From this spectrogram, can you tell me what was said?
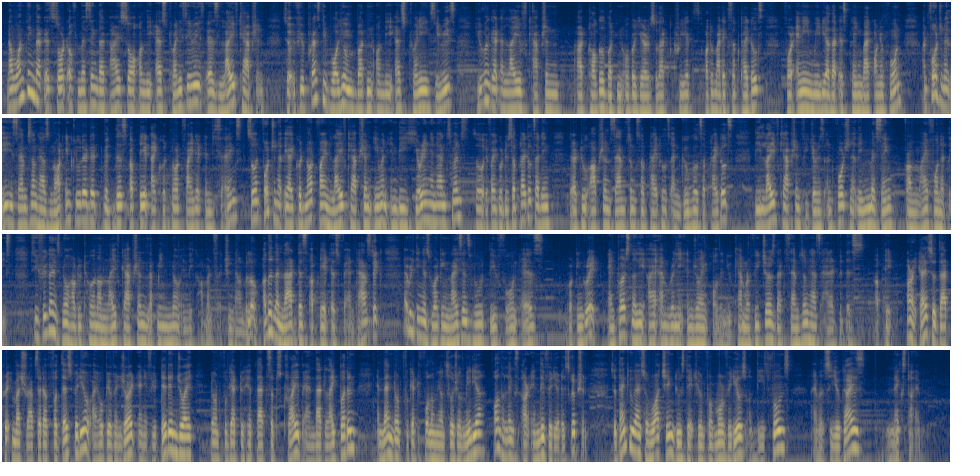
Now one thing that is sort of missing that I saw on the S20 series is live caption. So if you press the volume button on the S20 series, you will get a live caption uh, toggle button over here so that creates automatic subtitles for any media that is playing back on your phone. Unfortunately, Samsung has not included it with this update. I could not find it in the settings. So unfortunately, I could not find live caption even in the hearing enhancements. So if I go to subtitle setting, there are two options, Samsung subtitles and Google subtitles the live caption feature is unfortunately missing from my phone at least. So if you guys know how to turn on live caption, let me know in the comment section down below. Other than that, this update is fantastic. Everything is working nice and smooth. The phone is working great. And personally, I am really enjoying all the new camera features that Samsung has added with this update. Alright guys, so that pretty much wraps it up for this video. I hope you've enjoyed and if you did enjoy, don't forget to hit that subscribe and that like button. And then don't forget to follow me on social media. All the links are in the video description. So thank you guys for watching. Do stay tuned for more videos on these phones. I will see you guys next time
